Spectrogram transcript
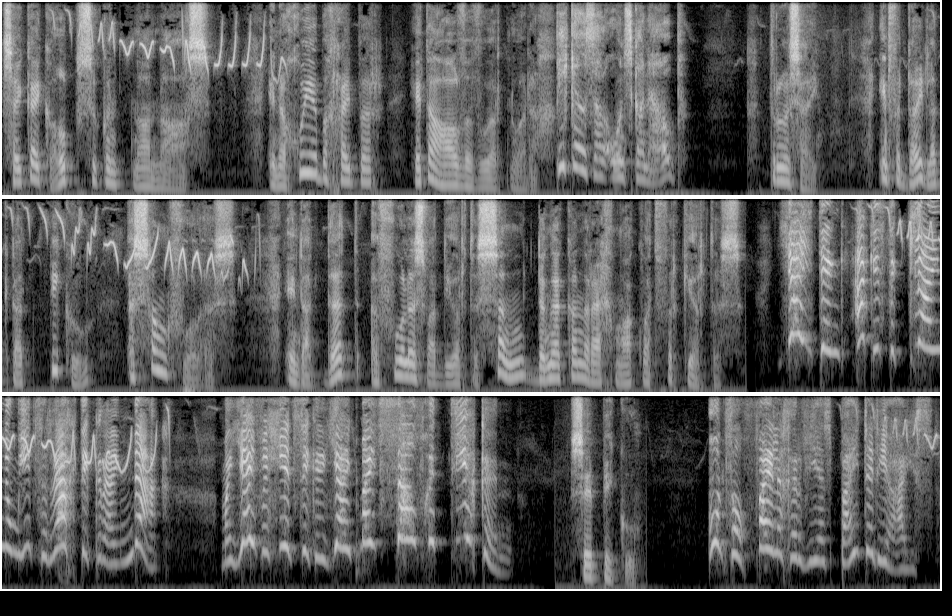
Sy kyk hulpsoekend na Naas. En 'n goeie begryper het 'n halwe woord nodig. Pico sal ons kan help. Troos hy en verduidelik dat Pico 'n sangvoël is en dat dit 'n voël is wat deur te sing dinge kan regmaak wat verkeerd is. Jy dink ek is te klein om iets reg te kry, né? Maar jy vergeet seker jy het myself geteken. Sê Pico. Ons sal veiliger wees buite die huis.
